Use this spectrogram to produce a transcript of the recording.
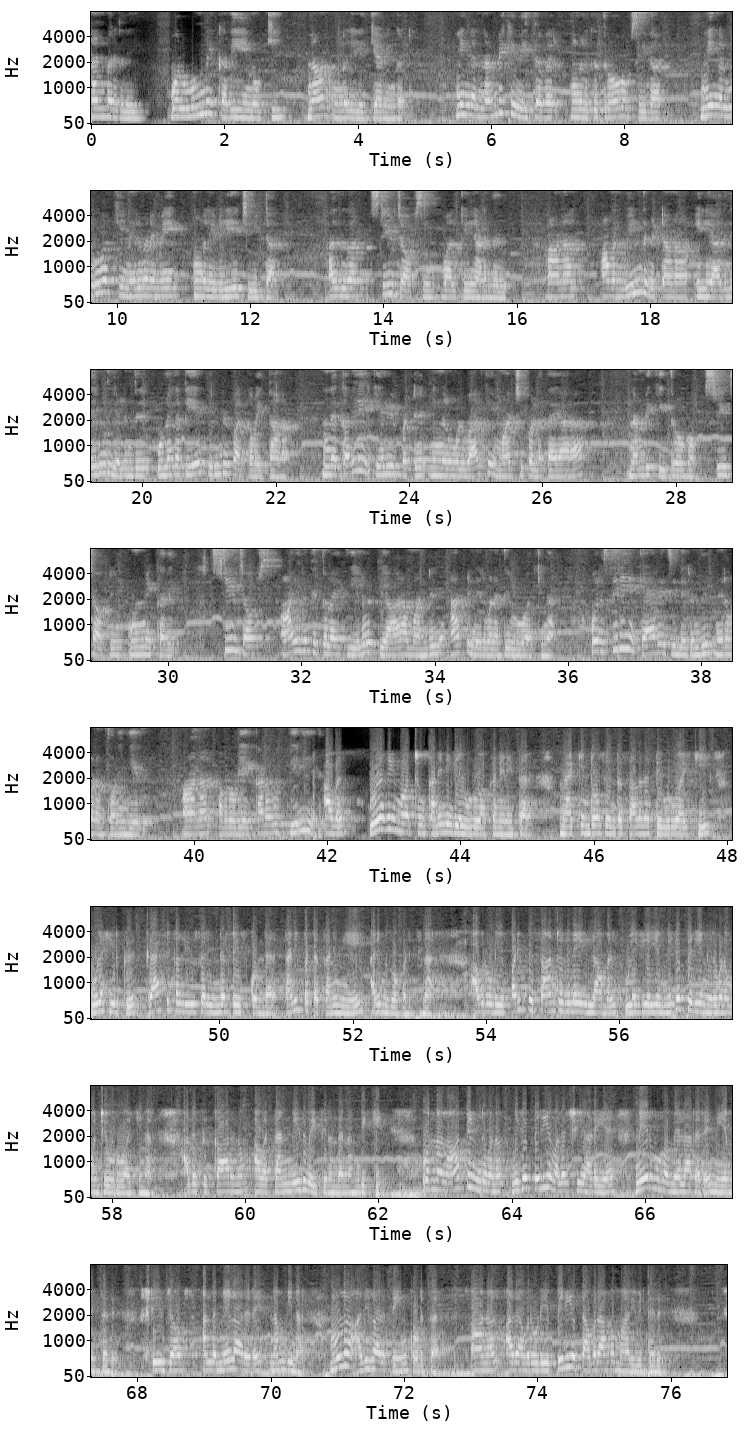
நண்பர்களே ஒரு உண்மை கதையை நோக்கி நான் உங்கள் இலக்கியா வெங்கட் நீங்கள் நம்பிக்கை வைத்தவர் உங்களுக்கு துரோகம் செய்தார். நீங்கள் உருவாக்கிய நிறுவனமே உங்களை வெளியேற்றிவிட்டார். அதுதான் ஸ்டீவ் ஜாப்ஸின் வாழ்க்கையில் நடந்தது. ஆனால் அவன் வீழ்ந்து விட்டானா இல்லை அதிலிருந்து எழுந்து உலகத்தையே திரும்பி பார்க்க வைத்தானா? இந்த கதையை கேள்விப்பட்டு நீங்கள் உங்கள் வாழ்க்கையை மாற்றிக்கொள்ள தயாரா? நம்பிக்கை துரோகம். ஸ்டீவ் ஜாப்டின் உண்மை கதை. ஸ்டீவ் ஜாப்ஸ் ஆயிரத்தி தொள்ளாயிரத்தி எழுவத்தி ஆறாம் ஆண்டு ஆப்பிள் நிறுவனத்தை உருவாக்கினார். ஒரு சிறிய கேரேஜிலிருந்து நிறுவனம் தொடங்கியது. ஆனால் அவருடைய கனவு பெரியது. அவர் உலகை மாற்றும் கணினிகளை உருவாக்க நினைத்தார். மேக்கின்டோஸ் என்ற சாதனத்தை உருவாக்கி உலகிற்கு கிராஃபிக்கல் யூசர் இன்டர்ஃபேஸ் கொண்ட தனிப்பட்ட கணினியை அறிமுகப்படுத்தினார். அவருடைய படிப்பு சான்றிதழே இல்லாமல் உலகிலேயே மிகப்பெரிய நிறுவனம் ஒன்றை உருவாக்கினார். அதற்கு காரணம் அவர் தன் மீது வைத்திருந்த நம்பிக்கை. ஒரு நாள் ஆப்பிள் நிறுவனம் மிகப்பெரிய வளர்ச்சியை அடைய நேர்முக மேலாளரை நியமித்தது. ஸ்டீவ் ஜாப்ஸ் அந்த மேலாளரை நம்பினார். முழு அதிகாரத்தையும் கொடுத்தார். ஆனால் அது அவருடைய பெரிய தவறாக மாறிவிட்டது.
